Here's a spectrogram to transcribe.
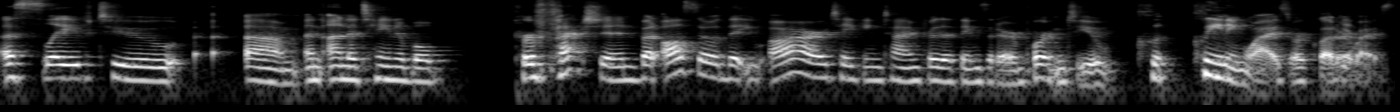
a slave to um, an unattainable perfection, but also that you are taking time for the things that are important to you, cl- cleaning wise or clutter wise.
